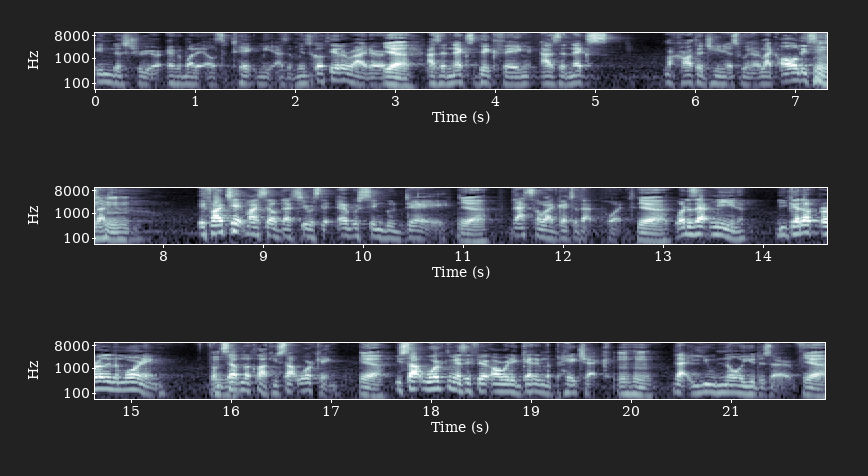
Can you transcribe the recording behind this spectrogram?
industry or everybody else to take me as a musical theater writer, Yeah. as the next big thing, as the next MacArthur Genius winner, like all these things. Mm-hmm. Like, if I take myself that seriously every single day, Yeah, that's how I get to that point. yeah, What does that mean? You get up early in the morning from Mm-hmm. seven o'clock. You start working. yeah, You start working as if you're already getting the paycheck that you know you deserve. yeah,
